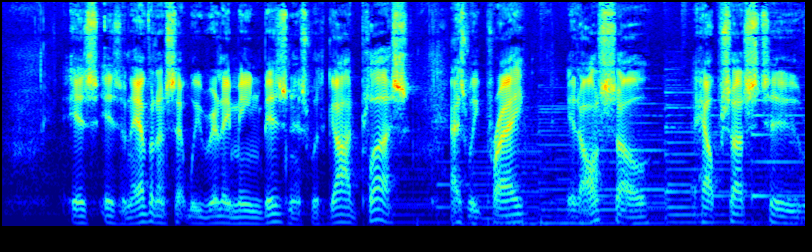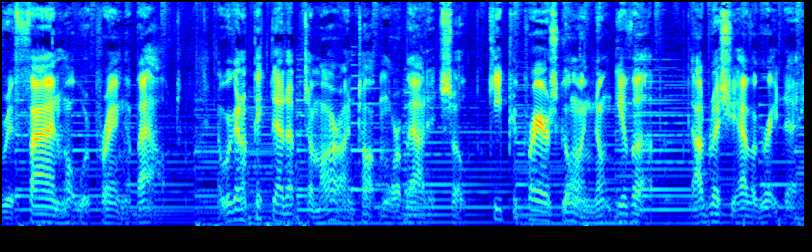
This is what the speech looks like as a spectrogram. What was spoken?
is, is an evidence that we really mean business with God. Plus, as we pray, it also helps us to refine what we're praying about. And we're going to pick that up tomorrow and talk more about it. So keep your prayers going. Don't give up. God bless you. Have a great day.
